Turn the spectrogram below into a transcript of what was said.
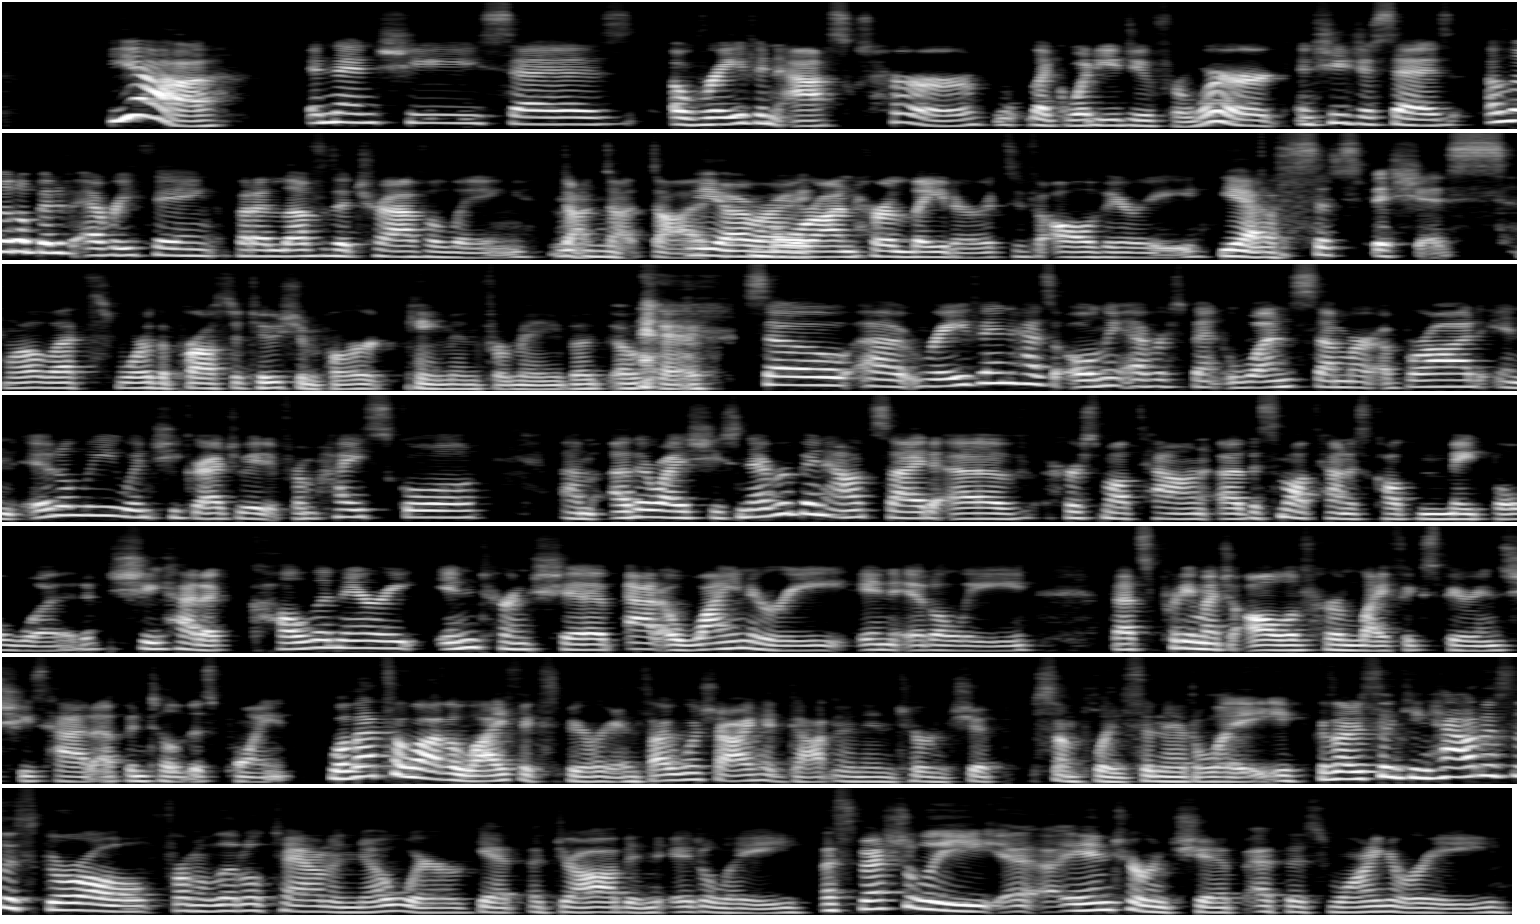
Yeah. And then she says, a Raven asks her, like, what do you do for work? And she just says, a little bit of everything, but I love the traveling. Dot Mhm. dot dot. Yeah, right. More on her later. It's all very Yes. suspicious. Well, that's where the prostitution part came in for me, but okay. So, uh, Raven has only ever spent one summer abroad in Italy when she graduated from high school. Um, otherwise, she's never been outside of her small town. Uh, the small town is called Maplewood. She had a culinary internship internship at a winery in Italy. That's pretty much all of her life experience she's had up until this point. Well, that's a lot of life experience. I wish I had gotten an internship someplace in Italy because I was thinking, how does this girl from a little town in nowhere get a job in Italy, especially uh, an internship at this winery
